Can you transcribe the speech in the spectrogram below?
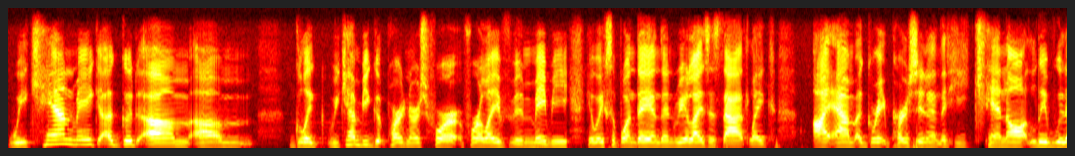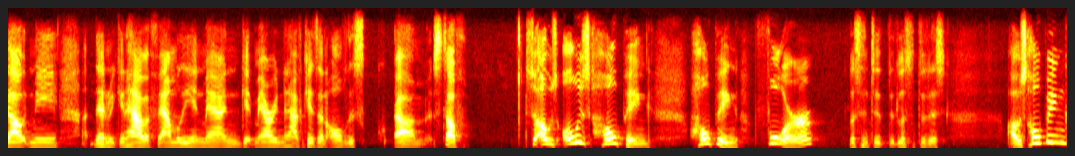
we can make a good um um like we can be good partners for for life and maybe he wakes up one day and then realizes that like I am a great person and that he cannot live without me. Then we can have a family and man get married and have kids and all this um, stuff. So I was always hoping, hoping for listen to listen to this. I was hoping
